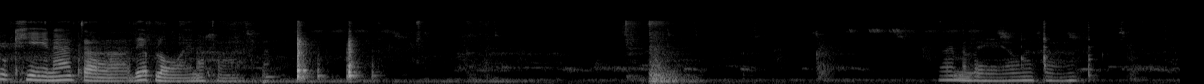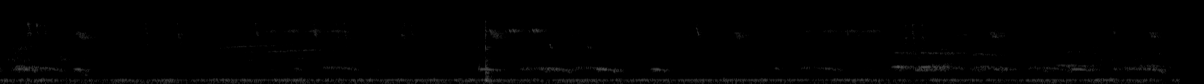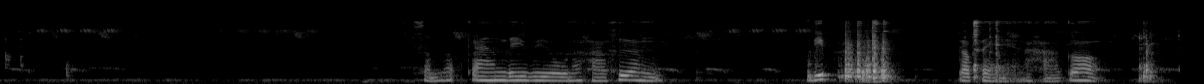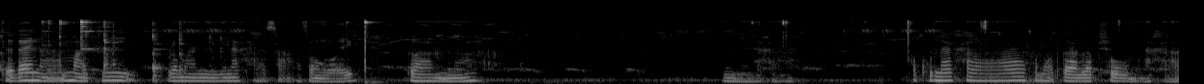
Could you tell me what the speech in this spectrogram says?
โอเคน่าจะเรียบร้อยนะคะ ได้มาแล้วนะคะ สำหรับการรีวิวนะคะ เครื่องลิปกาแฟนะคะ ก็จะได้น้ำมาที่ประมาณนี้นะคะสามสองร้อยกรัมนะนี่นะคะ ขอบคุณนะคะสำหรับการรับชมนะคะ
